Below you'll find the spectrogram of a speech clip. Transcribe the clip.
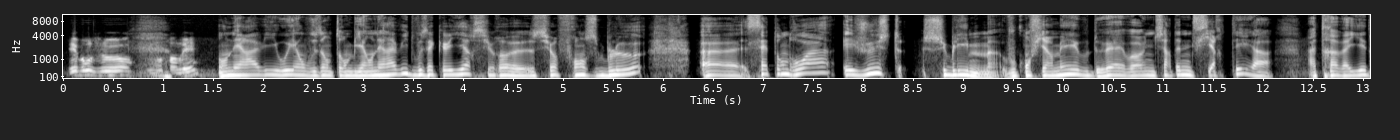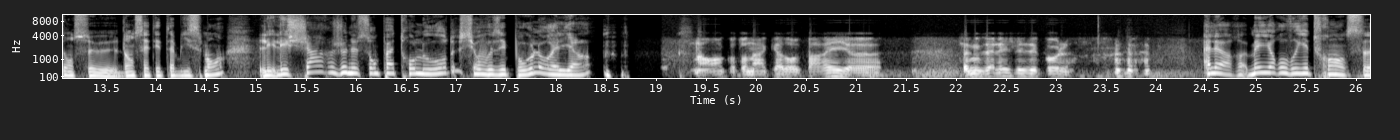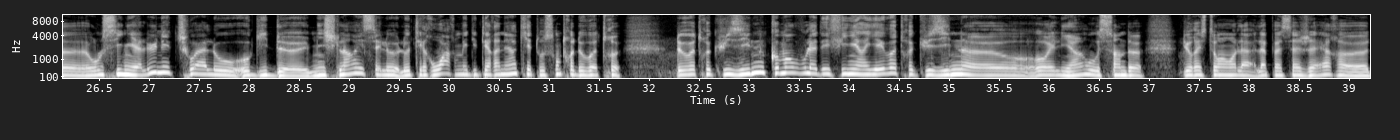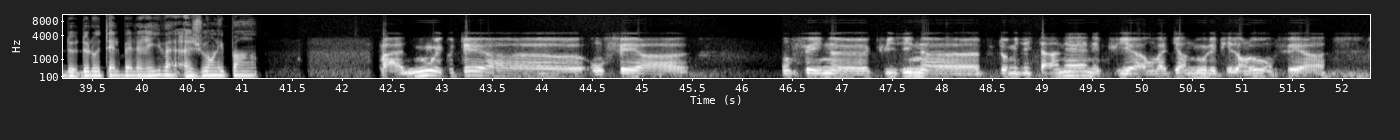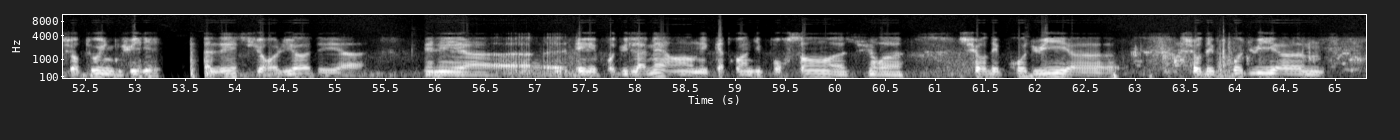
Et bonjour, vous m'entendez On est ravis, oui, on vous entend bien. On est ravis de vous accueillir sur, euh, sur France Bleu. Euh, cet endroit est juste sublime. Vous confirmez, vous devez avoir une certaine fierté à, à travailler dans, ce, dans cet établissement. Les, les charges ne sont pas trop lourdes sur vos épaules, Aurélien Non, quand on a un cadre pareil, euh, ça nous allège les épaules. Alors, meilleur ouvrier de France, euh, on le signale, une étoile au, guide Michelin et c'est le, terroir méditerranéen qui est au centre de votre, cuisine. Comment vous la définiriez, votre cuisine, euh, Aurélien, au sein de, du restaurant La, Passagère euh, de, l'hôtel Belle-Rive à Juan-les-Pins bah, Nous, écoutez, on fait on fait une cuisine plutôt méditerranéenne et puis on va dire nous les pieds dans l'eau on fait surtout une cuisine basé sur l'iode et, euh, euh, et les produits de la mer. Hein. On est 90% euh, sur des produits, sur des produits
